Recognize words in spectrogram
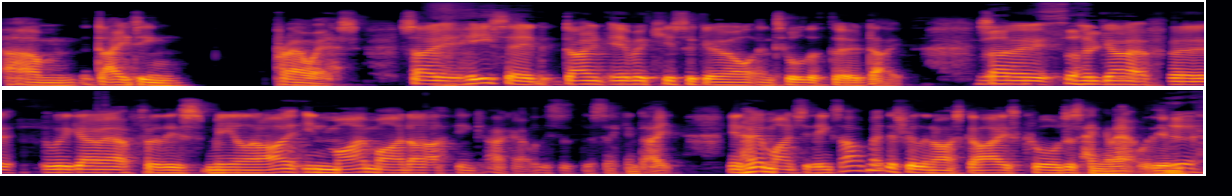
um, dating prowess. So he said, "Don't ever kiss a girl until the third date." So, so we go out for we go out for this meal, and I, in my mind, I think, okay, well, this is the second date. In her mind, she thinks, oh, I've met this really nice guy. He's cool, just hanging out with him. Yeah.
